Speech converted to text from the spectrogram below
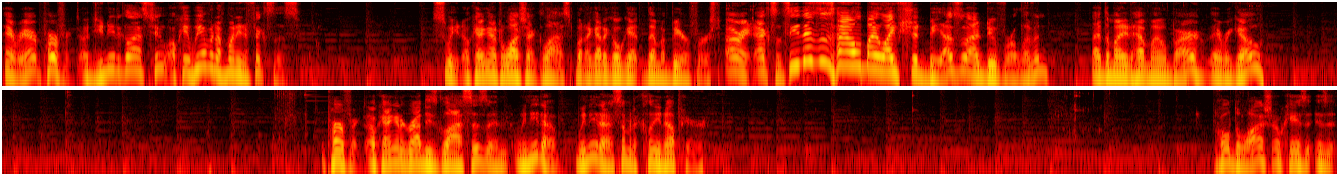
There we are. Perfect. Oh, do you need a glass too? Okay, we have enough money to fix this. Sweet. Okay, I'm going to have to wash that glass, but I got to go get them a beer first. All right, excellent. See, this is how my life should be. That's what I do for a living. I had the money to have my own bar. There we go. Perfect. Okay, I'm to grab these glasses, and we need a we need a someone to clean up here. Hold to wash. Okay, is it is it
